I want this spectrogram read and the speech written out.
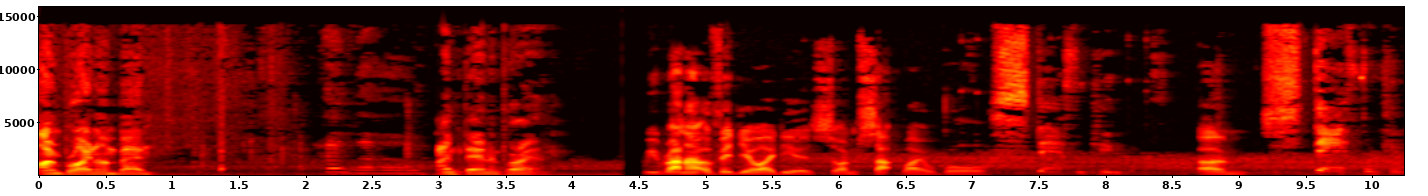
I'm Brian. I'm Ben. Hello. I'm Ben and Brian. We ran out of video ideas, so I'm sat by a wall. Stephen King. Um, Stephen King.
